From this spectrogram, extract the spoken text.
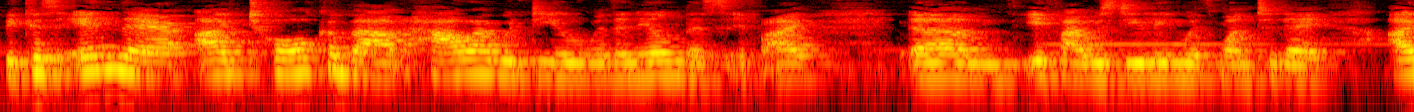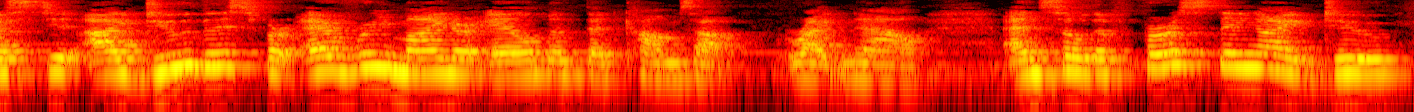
because in there I talk about how I would deal with an illness if I um, if I was dealing with one today. I, I do this for every minor ailment that comes up right now. And so the first thing I do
